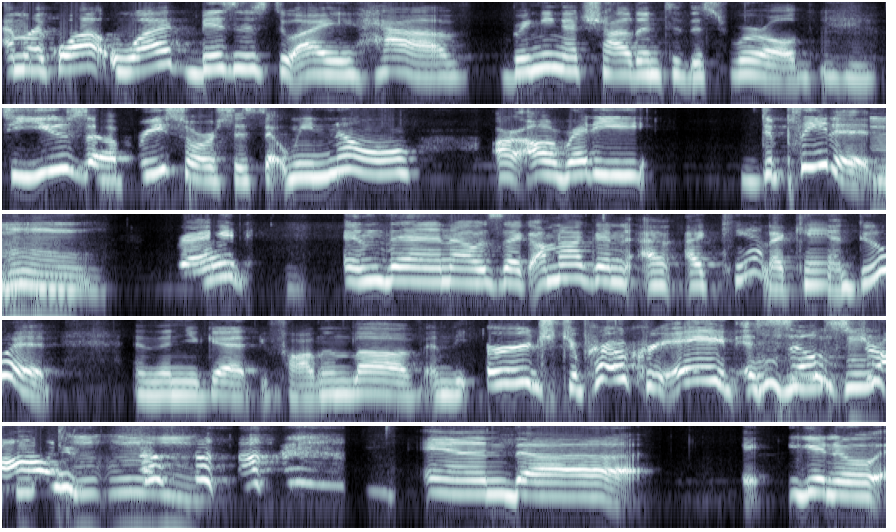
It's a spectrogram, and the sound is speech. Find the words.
I'm like what what business do I have bringing a child into this world to use up resources that we know are already depleted right? And then I was like, I'm not gonna, I, I can't, I can't do it. And then you get, you fall in love, and the urge to procreate is so strong. and, uh, you know,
